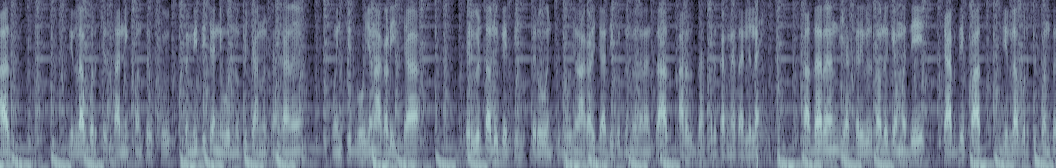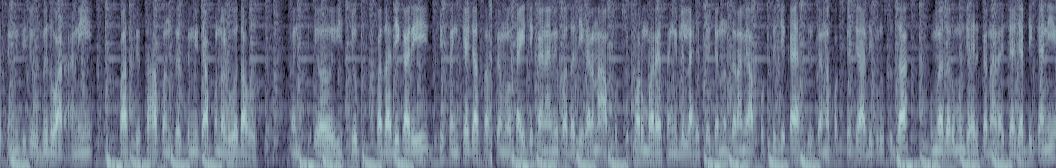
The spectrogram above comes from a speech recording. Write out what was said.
आज जिल्हा परिषद स्थानिक पंचायत समितीच्या निवडणुकीच्या अनुषंगानं वंचित बहुजन आघाडीच्या करवीर तालुक्यातील सर्व वंचित बहुजन आघाडीच्या अधिकृत उमेदवारांचा आज अर्ज दाखल करण्यात आलेला आहे. साधारण ह्या करवीर तालुक्यामध्ये चार ते पाच जिल्हा परिषद पंचायत समितीचे उमेदवार आणि पाच ते सहा पंचायत समिती आपण लढवत आहोत. पंच इच्छुक पदाधिकारीची संख्या जास्त असल्यामुळे काही ठिकाणी आम्ही पदाधिकाऱ्यांना अपक्ष फॉर्म भरायला सांगितलेलं आहे. त्याच्यानंतर आम्ही अपक्ष जे काय असतील त्यांना पक्षाचे अधिकृतसुद्धा उमेदवार म्हणून जाहीर करणार आहे. ज्या ज्या ठिकाणी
